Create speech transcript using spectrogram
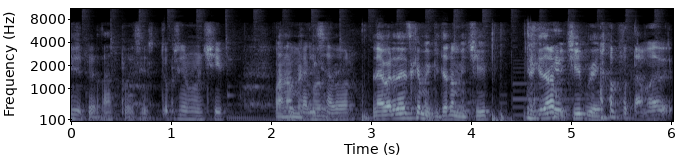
Es verdad, pues. es- Te pusieron un chip. A lo mejor, localizador. La verdad es que me quitaron mi chip. Se quitaron mi chip, güey. Ah, puta madre.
